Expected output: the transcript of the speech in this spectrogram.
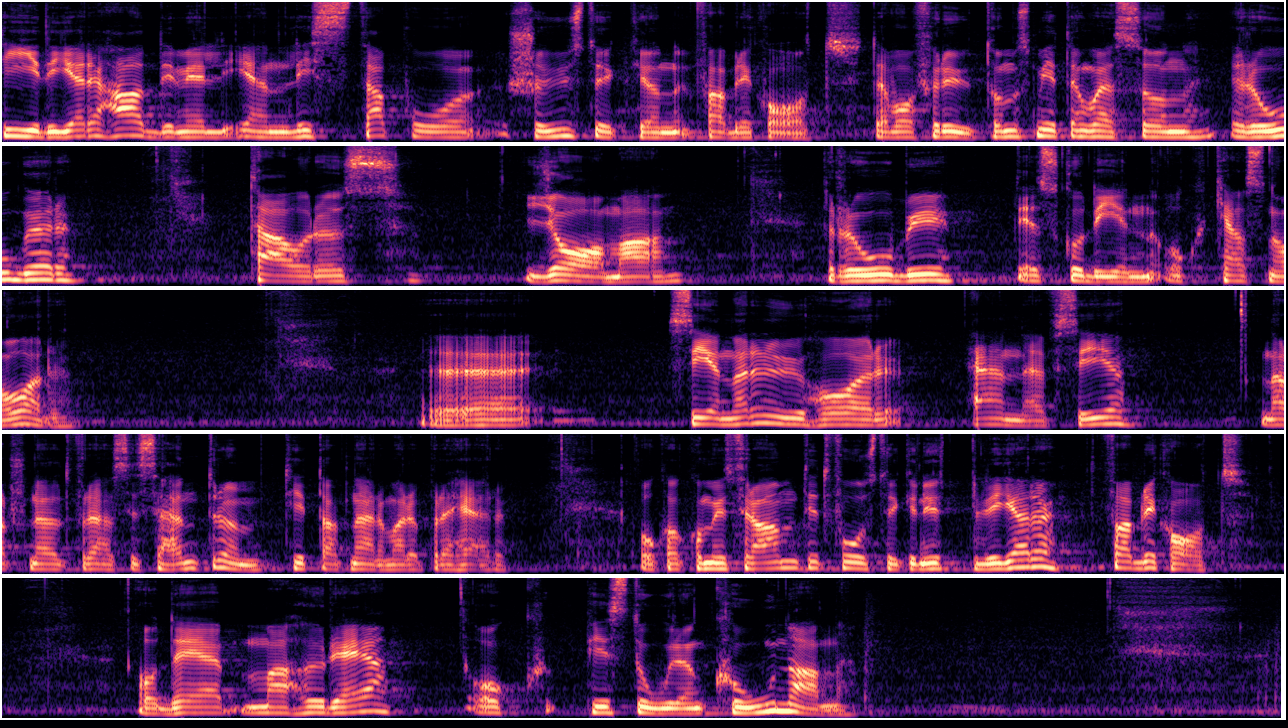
Tidigare hade vi en lista på sju stycken fabrikat. Det var förutom Smith Wesson Roger, Taurus, Jama, Roby, Escodin och Casnar. Eh, senare nu har NFC, Nationellt forensiskt centrum, tittat närmare på det här och har kommit fram till två stycken ytterligare fabrikat. Och det är Mahuré och pistolen Konan.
